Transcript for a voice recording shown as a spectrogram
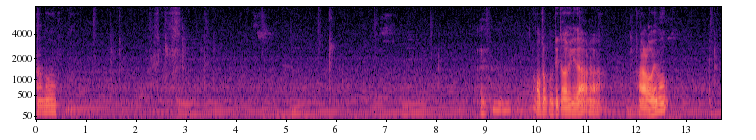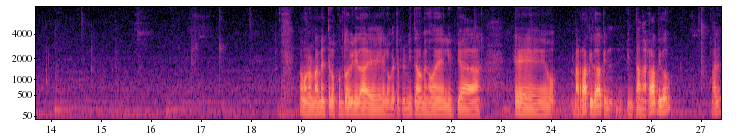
Vamos. Otro puntito de habilidad, ahora, ahora lo vemos. Vamos, normalmente los puntos de habilidad lo que te permite a lo mejor es limpiar eh, más rápida, pintar más rápido, ¿vale?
